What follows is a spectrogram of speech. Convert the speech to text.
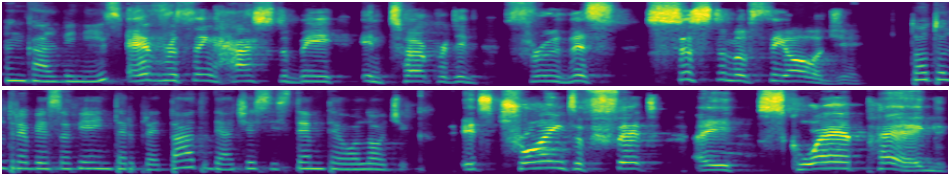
În calvinism, everything has to be interpreted through this system of theology. totul trebuie să fie interpretat de acest sistem teologic. It's trying to fit a square peg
